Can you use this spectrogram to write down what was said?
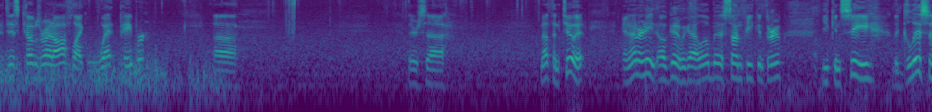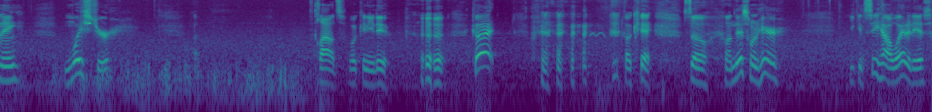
it just comes right off like wet paper. Uh, there's uh, nothing to it. And underneath, oh good, we got a little bit of sun peeking through. You can see the glistening moisture. Clouds, what can you do? Cut! okay, so on this one here, you can see how wet it is.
